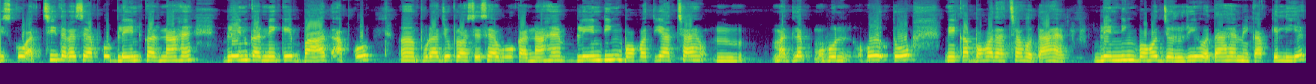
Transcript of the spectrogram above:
इसको अच्छी तरह से आपको ब्लेंड करना है। ब्लेंड करने के बाद आपको पूरा जो प्रोसेस है वो करना है। ब्लेंडिंग बहुत ही अच्छा है मतलब हो हो तो मेकअप बहुत अच्छा होता है। ब्लेंडिंग बहुत ज़रूरी होता है मेकअप के लिए।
